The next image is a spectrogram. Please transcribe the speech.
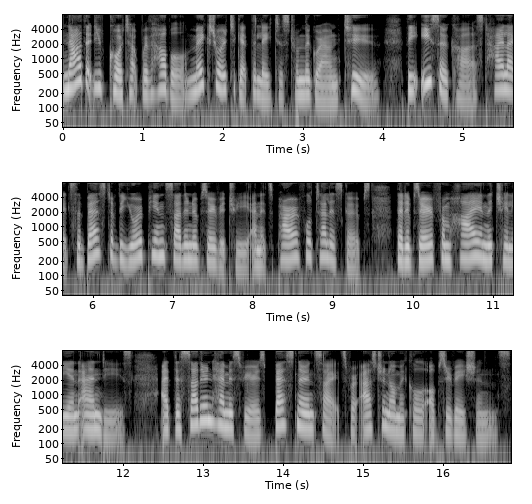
Now that you've caught up with Hubble, make sure to get the latest from the ground too. The ESOcast highlights the best of the European Southern Observatory and its powerful telescopes that observe from high in the Chilean Andes, at the Southern Hemisphere's best known sites for astronomical observations.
